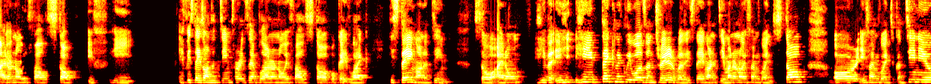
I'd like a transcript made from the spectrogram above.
i don't know if i'll stop if he if he stays on the team for example. I don't know if i'll stop okay like he's staying on a team. So i don't he, he he technically was untraded, but he's staying on the team. I don't know if I'm going to stop or mm-hmm. if I'm going to continue.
